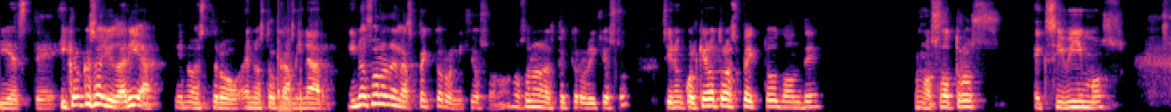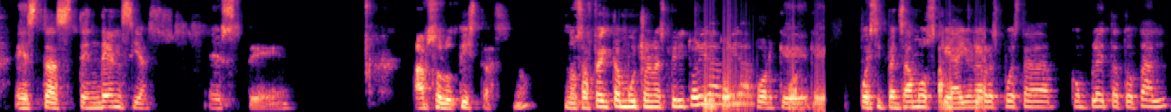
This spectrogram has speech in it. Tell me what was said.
Y, este, y creo que eso ayudaría en nuestro, en nuestro caminar. Y no solo en el aspecto religioso, ¿no? No solo en el aspecto religioso, sino en cualquier otro aspecto donde nosotros exhibimos estas tendencias este, absolutistas, ¿no? Nos afecta mucho en la espiritualidad porque pues si pensamos que hay una respuesta completa, total,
